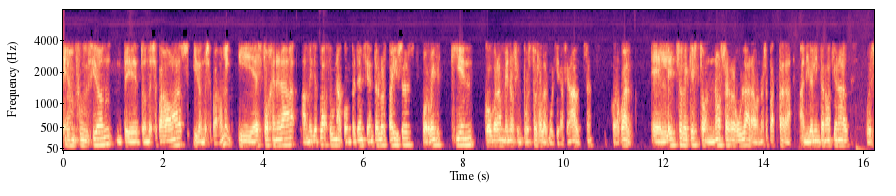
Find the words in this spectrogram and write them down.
en función de dónde se paga más y dónde se paga menos. Y esto genera a medio plazo una competencia entre los países por ver quién cobra menos impuestos a las multinacionales. Con lo cual, el hecho de que esto no se regulara o no se pactara a nivel internacional, pues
